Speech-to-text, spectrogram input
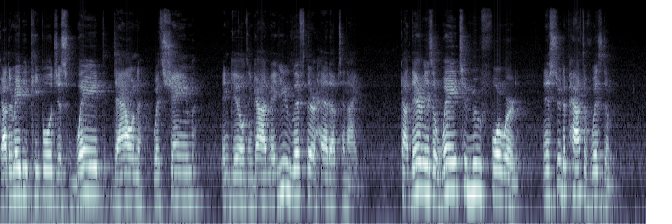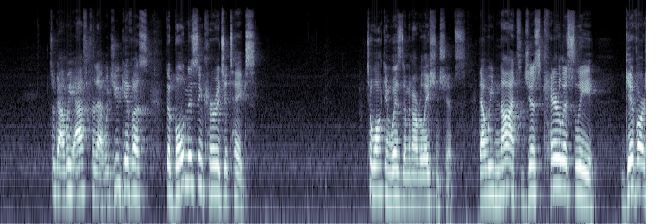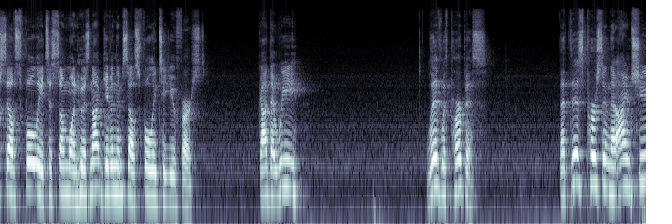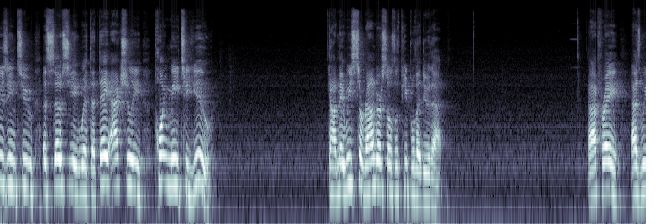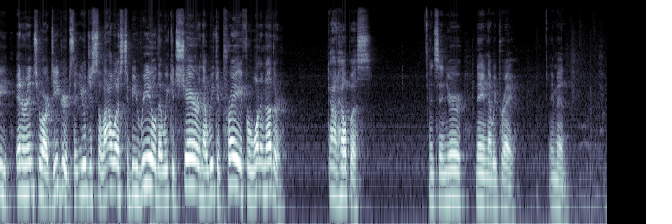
God, there may be people just weighed down with shame and guilt. And God, may you lift their head up tonight. God, there is a way to move forward, and it's through the path of wisdom. So, God, we ask for that. Would you give us the boldness and courage it takes to walk in wisdom in our relationships? That we not just carelessly give ourselves fully to someone who has not given themselves fully to you first. God, that we live with purpose. That this person that I am choosing to associate with, that they actually point me to you. God, may we surround ourselves with people that do that. I pray as we enter into our D groups that you would just allow us to be real, that we could share, and that we could pray for one another. God, help us. It's in your name that we pray. Amen.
